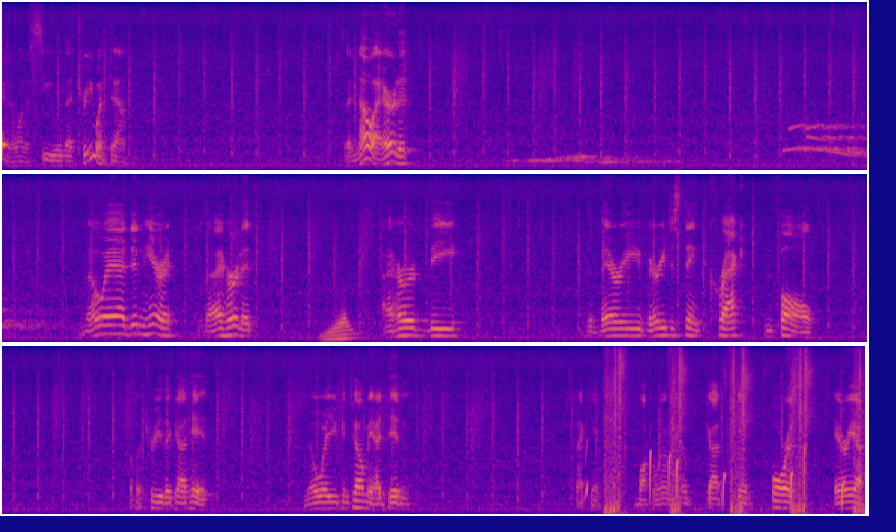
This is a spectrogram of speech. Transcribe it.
Kind of want to see where that tree went down. I know I heard it. No way I didn't hear it, because I heard it. I heard the the very, very distinct crack and fall of a tree that got hit. No way you can tell me I didn't. I can't walk around my own goddamn forest area.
